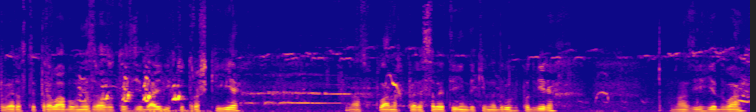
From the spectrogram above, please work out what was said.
вирости трава, бо вони зразу тут з'їдають, їх тут трошки є. У нас в планах переселити індиків на друге подвір'я. У нас їх є два.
